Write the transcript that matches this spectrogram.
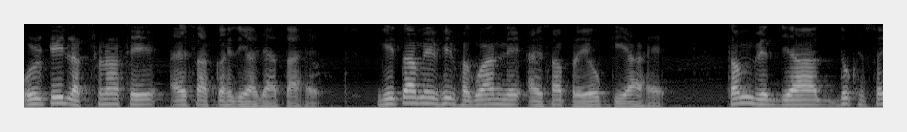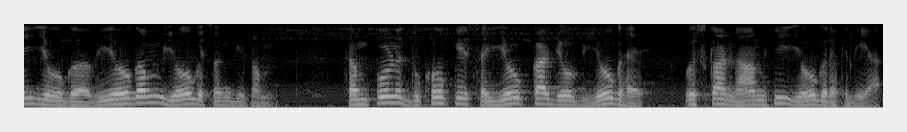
उल्टी लक्षणा से ऐसा कह दिया जाता है। गीता में भी भगवान ने ऐसा प्रयोग किया है। तम विद्या दुख संयोग वियोगम योग संगीतम। संपूर्ण दुखों के संयोग का जो वियोग है, उसका नाम ही योग रख दिया।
